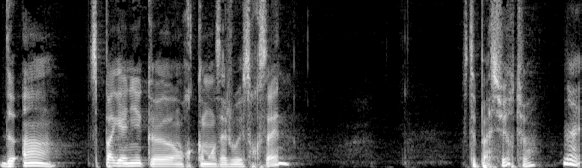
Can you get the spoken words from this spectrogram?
de un, c'est pas gagné qu'on recommence à jouer sur scène. C'était pas sûr, tu vois. Ouais.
